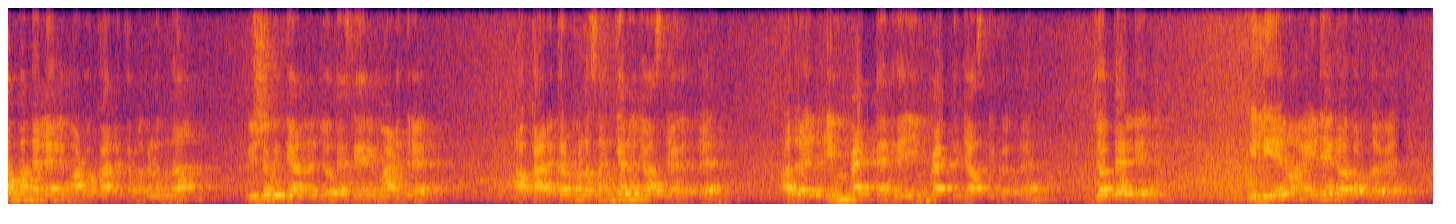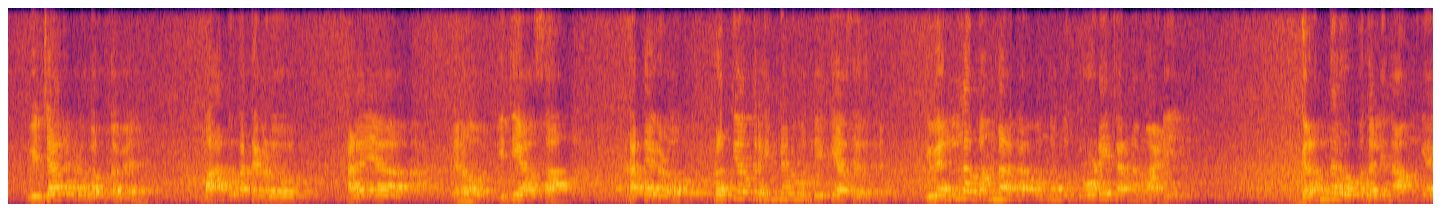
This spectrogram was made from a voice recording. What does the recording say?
ತಮ್ಮ ನೆಲೆಯಲ್ಲಿ ಮಾಡುವ ಕಾರ್ಯಕ್ರಮಗಳನ್ನು ವಿಶ್ವವಿದ್ಯಾಲಯದ ಜೊತೆ ಸೇರಿ ಮಾಡಿದರೆ ಆ ಕಾರ್ಯಕ್ರಮಗಳ ಸಂಖ್ಯೆನೂ ಜಾಸ್ತಿ ಆಗುತ್ತೆ. ಅದರ ಇಂಪ್ಯಾಕ್ಟ್ ಏನಿದೆ? ಇಂಪ್ಯಾಕ್ಟ್ ಜಾಸ್ತಿ ಬರುತ್ತೆ ಜೊತೆಯಲ್ಲಿ ಇಲ್ಲಿ ಏನು ಐಡಿಯಾಗಳು ಬರ್ತವೆ, ವಿಚಾರಗಳು ಬರ್ತವೆ, ಮಾತುಕತೆಗಳು, ಹಳೆಯ ಏನು ಇತಿಹಾಸ, ಕತೆಗಳು, ಪ್ರತಿಯೊಂದರ ಹಿಂದೆನೂ ಒಂದು ಇತಿಹಾಸ ಇರುತ್ತೆ. ಇವೆಲ್ಲ ಬಂದಾಗ ಒಂದೊಂದು ಕ್ರೋಢೀಕರಣ ಮಾಡಿ ಗ್ರಂಥ ರೂಪದಲ್ಲಿ ನಮಗೆ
